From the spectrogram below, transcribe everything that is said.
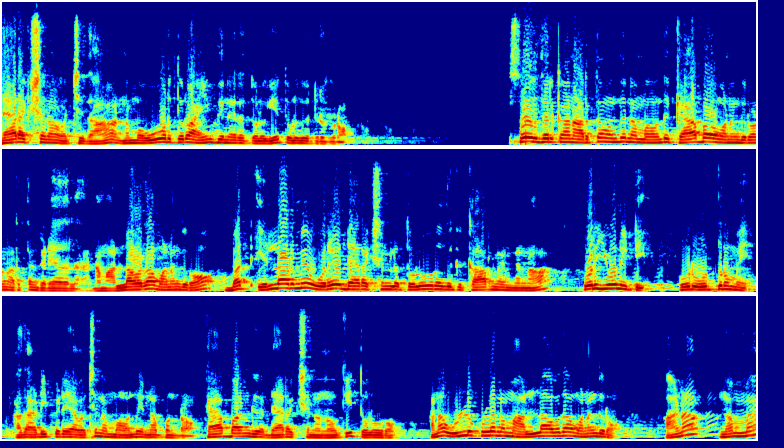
டைரக்ஷனா வச்சுதான் நம்ம ஒவ்வொருத்தரும் ஐந்து நேர தொழுகையை தொழுதுட்டு இருக்கிறோம். ஸோ இதற்கான அர்த்தம் வந்து நம்ம வந்து கேபாவை வணங்குறோம்னு அர்த்தம் கிடையாதுல்ல. நம்ம அல்லாவை தான் வணங்குறோம். பட் எல்லாருமே ஒரே டைரக்ஷனில் தொழுவுறதுக்கு காரணம் என்னன்னா ஒரு யூனிட்டி ஒரு ஒற்றுமை. அதை அடிப்படையாக வச்சு நம்ம வந்து என்ன பண்ணுறோம் கேபாங்கிற டைரக்ஷனை நோக்கி தொழுகிறோம் ஆனால் உள்ளுக்குள்ளே நம்ம அல்லாவை தான் வணங்குறோம். ஆனால் நம்ம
